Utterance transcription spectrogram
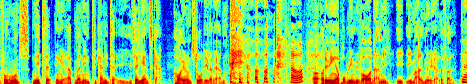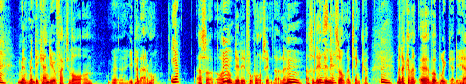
funktionsnedsättning att man inte kan ita, italienska. Har ju en stor del av världen. ja, Och, och det är inga problem i vardagen i, i, i Malmö i alla fall. nej, Men, men det kan det ju faktiskt vara eh, i Palermo. Ja. Alltså, och då Mm. blir det ett funktionshinder, eller hur? Mm, Alltså det, det är lite det. så man tänker. mm, Men där kan man överbrygga det här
